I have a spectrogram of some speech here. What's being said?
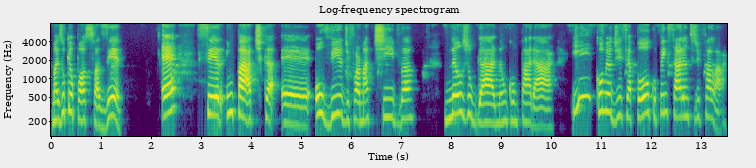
Mas o que eu posso fazer é ser empática, é, ouvir de forma ativa, não julgar, não comparar. E, como eu disse há pouco, pensar antes de falar.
